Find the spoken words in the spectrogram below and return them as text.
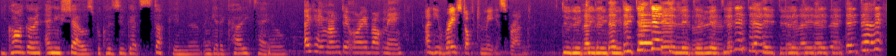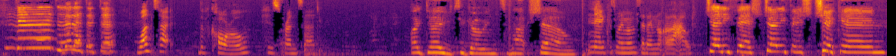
you can't go in any shells because you'll get stuck in them and get a curly tail. Okay, Mum, don't worry about me. And he raced off to meet his friend. Once at the coral, his friend said, I dare you to go into that shell. No, because my mum said I'm not allowed. Jellyfish, jellyfish, chicken.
